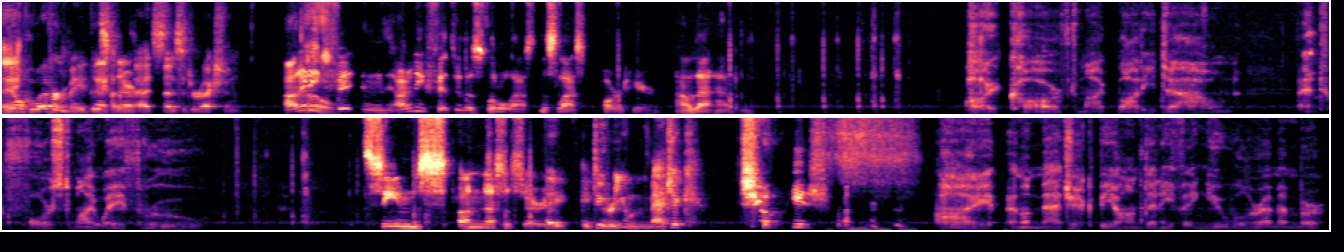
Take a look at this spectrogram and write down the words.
You know, whoever made this Back had there. a bad sense of direction. how did Oh. he fit in? How did he fit through this little last this last part here? How did that happen? I carved my body down and forced my way through. Seems unnecessary. Hey, hey, dude, are you magic? Joey Schreier. I am a magic beyond anything you will remember.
